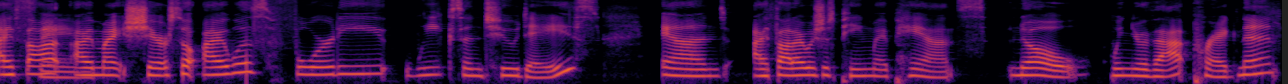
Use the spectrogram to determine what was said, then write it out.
i thought i might share so i was 40 weeks and two days and i thought i was just peeing my pants no when you're that pregnant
